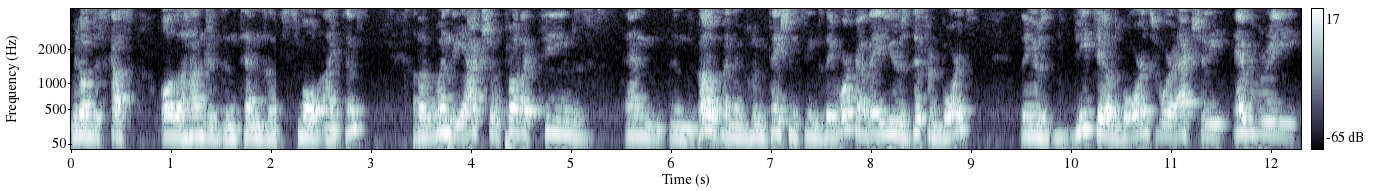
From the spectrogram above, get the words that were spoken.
We don't discuss all the hundreds and tens of small items. But when the actual product teams and, and development implementation teams they work on, they use different boards. They use detailed boards where actually every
